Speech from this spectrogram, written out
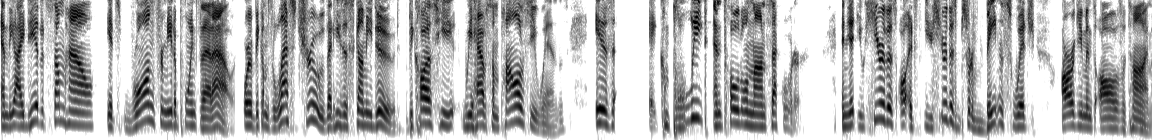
And the idea that somehow it's wrong for me to point that out, or it becomes less true that he's a scummy dude because he we have some policy wins, is a complete and total non sequitur. And yet you hear this all it's you hear this sort of bait and switch argument all the time.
